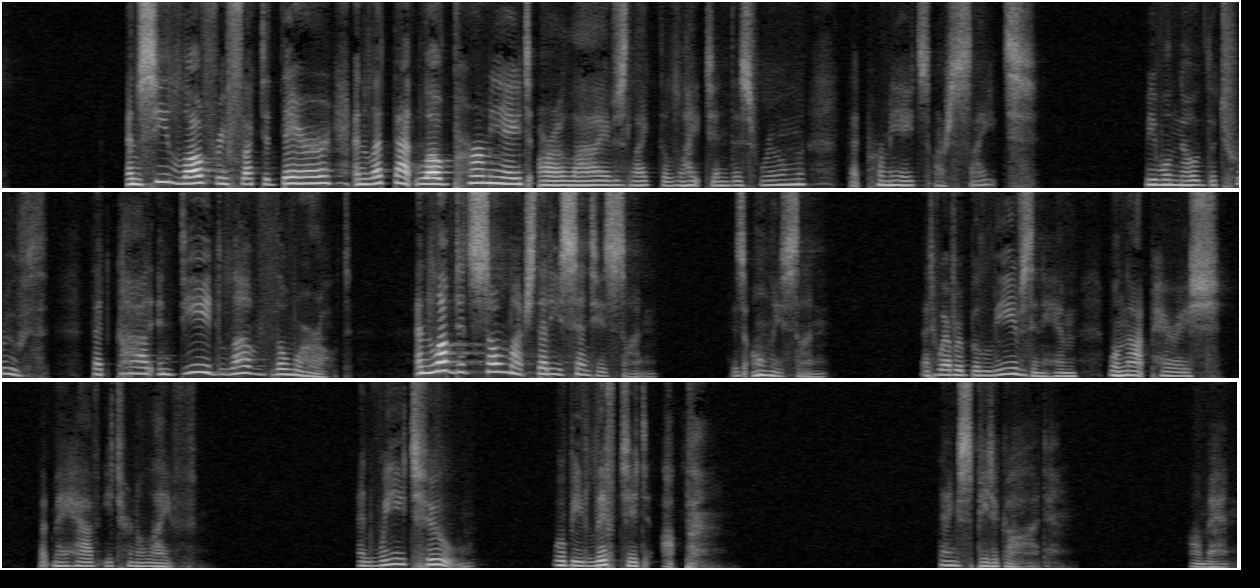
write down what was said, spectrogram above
and see love reflected there and let that love permeate our lives like the light in this room that permeates our sight, we will know the truth that God indeed loved the world and loved it so much that he sent his son, his only son, that whoever believes in him will not perish, but may have eternal life. And we too will be lifted up. Thanks be to God. Amen.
